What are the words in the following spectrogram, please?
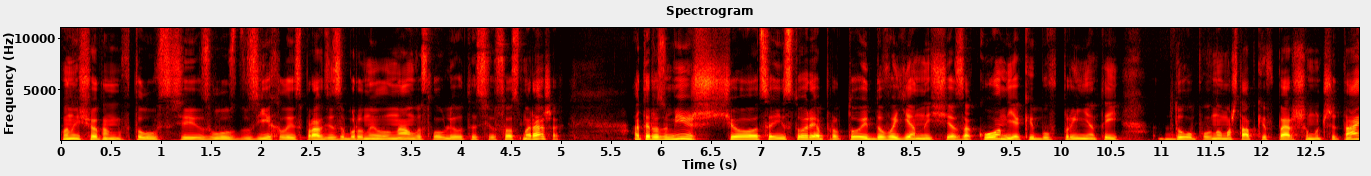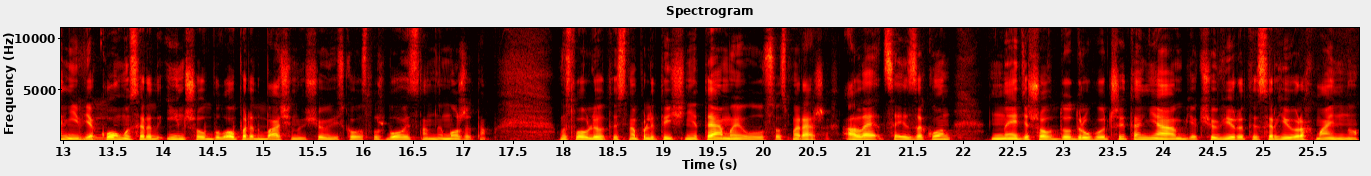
вони що там в тилу всі з глузду з'їхали і справді заборонили нам висловлюватися у соцмережах. А ти розумієш, що це історія про той довоєнний ще закон, який був прийнятий до повномасштабки в першому читанні, в якому серед іншого було передбачено, що військовослужбовець там не може там висловлюватись на політичні теми у соцмережах. Але цей закон не дійшов до другого читання. Якщо вірити Сергію Рахманіну,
